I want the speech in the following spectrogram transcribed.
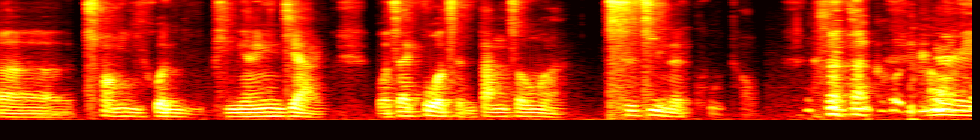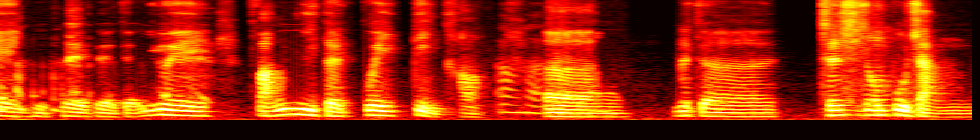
呃，创意婚礼，平良英讲，我在过程当中啊，吃尽了苦头，因为对对对，因为防疫的规定哈，呃，那个陈时中部长，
